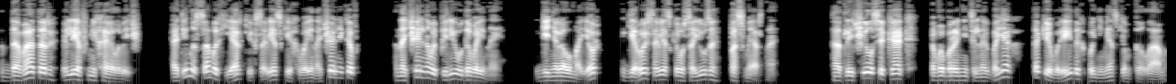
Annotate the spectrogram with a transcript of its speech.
Даватор Лев Михайлович, один из самых ярких советских военачальников начального периода войны, генерал-майор, герой Советского Союза посмертно. Отличился как в оборонительных боях, так и в рейдах по немецким тылам.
